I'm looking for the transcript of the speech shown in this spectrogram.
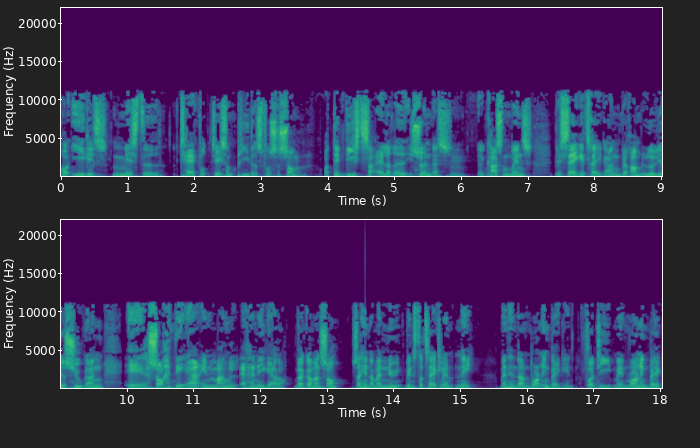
Og Eagles mistede tackle Jason Peters for sæsonen. Og det viste sig allerede i søndags. Mm. Carson Wentz blev sækket tre gange, blev ramt yderligere syv gange. Øh, Så det er en mangel, at han ikke er der. Hvad gør man så? Så henter man en ny venstre tackle ind? Nej. Man henter en running back ind. Fordi med en running back,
